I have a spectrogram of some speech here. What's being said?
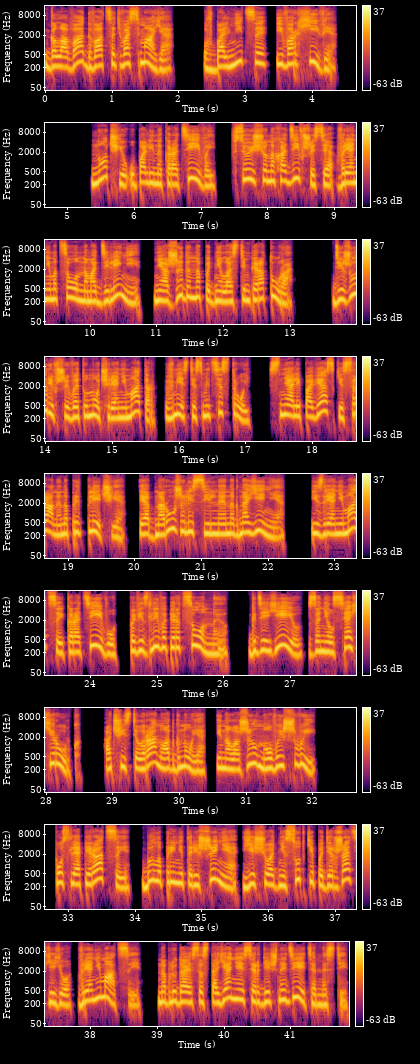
Глава 28. В больнице и в архиве. Ночью у Полины Каратеевой, все еще находившейся в реанимационном отделении, неожиданно поднялась температура. Дежуривший в эту ночь реаниматор вместе с медсестрой сняли повязки с раны на предплечье и обнаружили сильное нагноение. Из реанимации Каратееву повезли в операционную, где ею занялся хирург очистил рану от гноя и наложил новые швы. После операции было принято решение еще одни сутки подержать ее в реанимации, наблюдая состояние сердечной деятельности,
